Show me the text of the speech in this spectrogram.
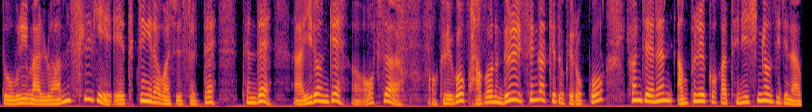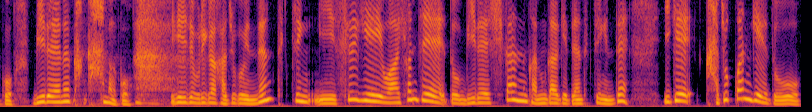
또 우리 말로 하면 슬기의 특징이라고 할 수 있을 때 텐데 아, 이런 게 어, 없어요. 어, 그리고 과거는 늘 생각해도 괴롭고 현재는 안 풀릴 것 같으니 신경질이 나고 미래에는 캄캄하고 이게 이제 우리가 가지고 있는 특징 이 슬기와 현재 또 미래 시간 감각에 대한 특징인데 이게 가족 관계에도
